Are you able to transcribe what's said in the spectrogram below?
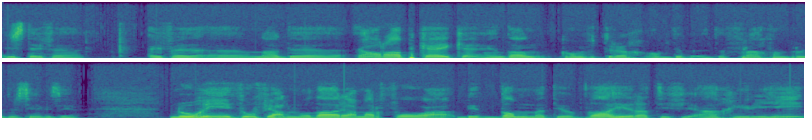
Eerst even, even uh, naar de Arab kijken en dan komen we terug op de, de vraag van broeder 77. نغيث فعل مضارع مرفوع بالضمة الظاهرة في آخره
